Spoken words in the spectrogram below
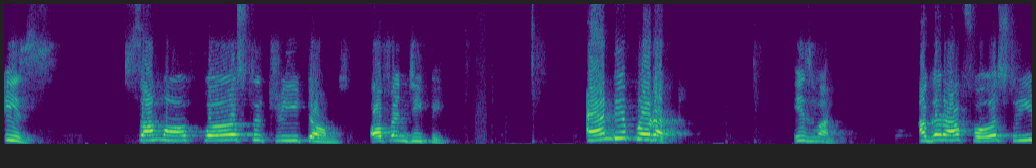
is sum of first three terms of an GP and a product is one. अगर आप फ़र्स्ट थ्री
